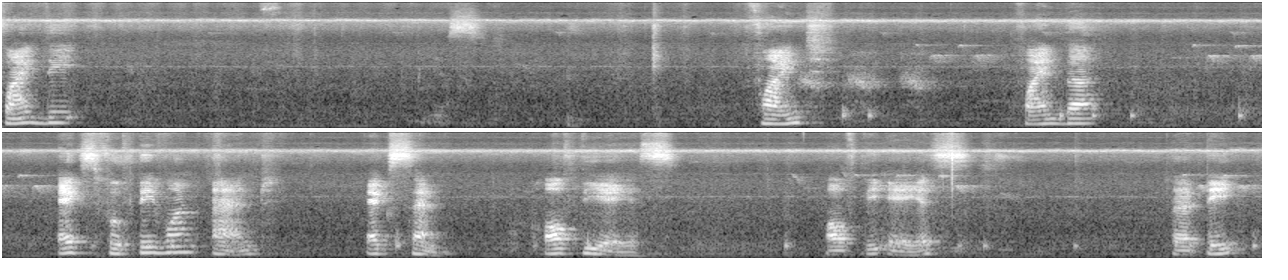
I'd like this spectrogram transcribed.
Find the yes. Find find the x51 and xn of the AS of the AS 30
